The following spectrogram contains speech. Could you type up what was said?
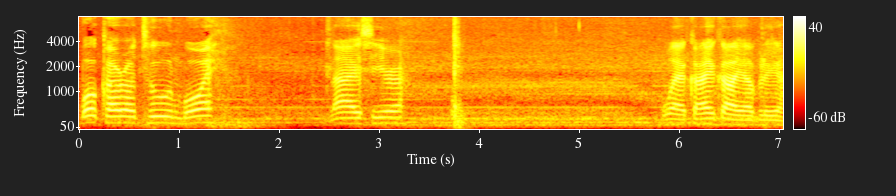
Boca Raton, boy. Nice here. Boy, Kai Kai play.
